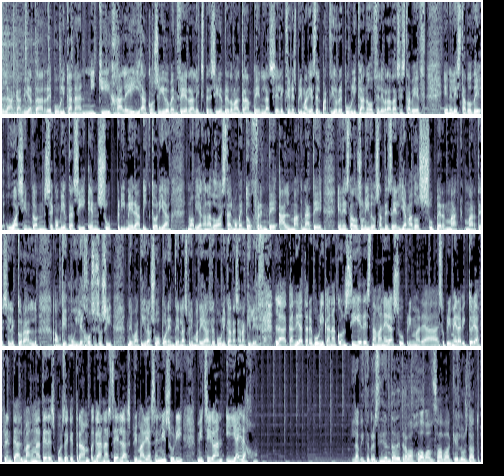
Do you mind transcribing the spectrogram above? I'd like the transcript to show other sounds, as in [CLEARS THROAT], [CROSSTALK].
La candidata republicana Nikki Haley ha conseguido vencer al expresidente Donald Trump en las elecciones primarias del Partido Republicano celebradas esta vez en el estado de Washington. Se convierte así en su primera victoria. No había ganado hasta el momento frente al magnate en Estados Unidos antes del llamado Super Martes electoral, aunque muy lejos, eso sí, de batir a su oponente en las primarias republicanas, Ana Quiles. La candidata republicana consigue de esta manera su primera, su primera victoria frente al magnate después después de que Trump ganase las primarias en Missouri, Michigan y Idaho. La vicepresidenta de Trabajo avanzaba que los datos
